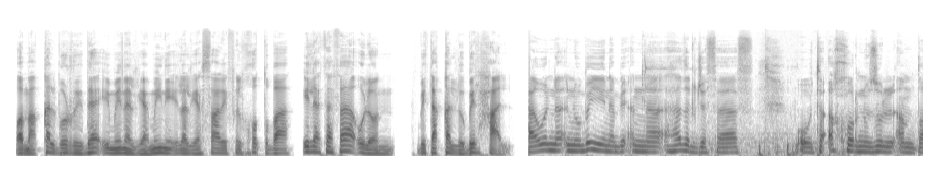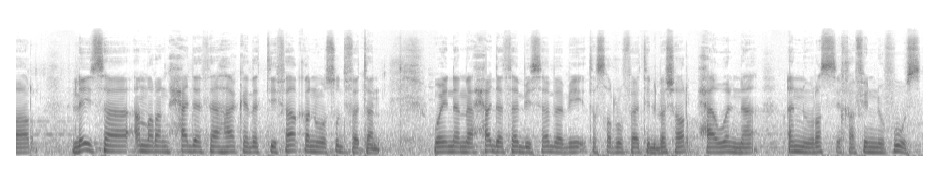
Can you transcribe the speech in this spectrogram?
وما قلب الرداء من اليمين إلى اليسار في الخطبة إلى تفاؤل بتقلب الحال. حاولنا أن نبين بأن هذا الجفاف وتأخر نزول الأمطار ليس أمرا حدث هكذا اتفاقا وصدفة وإنما حدث بسبب تصرفات البشر. حاولنا أن نرسخ في النفوس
